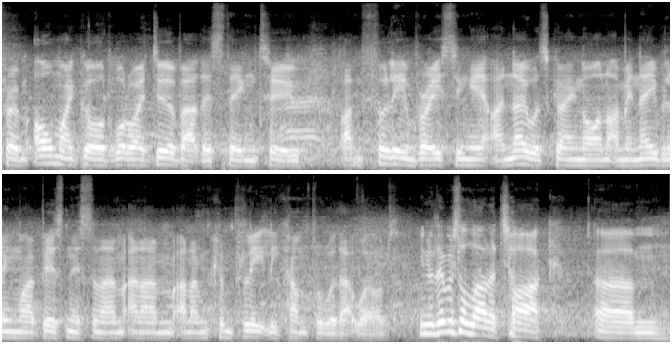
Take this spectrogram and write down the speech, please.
from oh my god, what do I do about this thing to I'm fully embracing it, I know what's going on, I'm enabling my business and I'm, and I'm, and I'm completely comfortable with that world. You know, there was a lot of talk um,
